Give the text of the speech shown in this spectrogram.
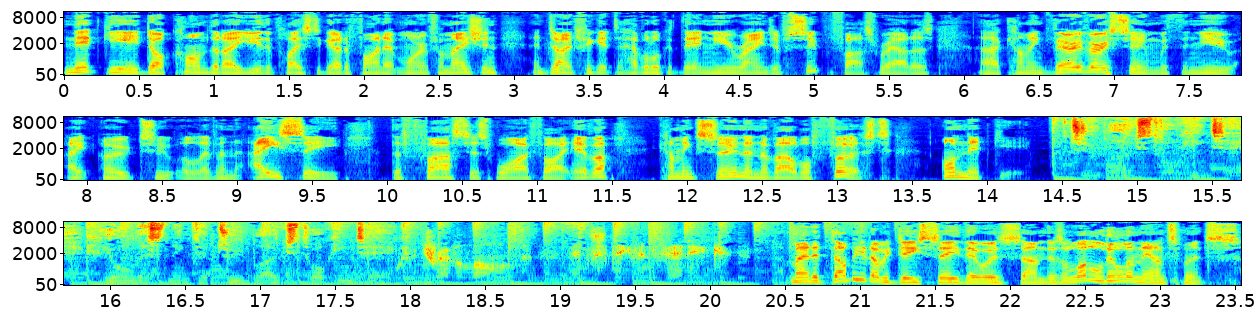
netgear.com.au, the place to go to find out more information. And don't forget to have a look at their new range of super fast routers uh, coming very, very soon with the new 802.11ac, the fastest Wi-Fi ever, coming soon and available first on Netgear. Two Blokes Talking Tech. You're listening to Two Blokes Talking Tech. With Trevor Long and Stephen Fenech. Mate, at WWDC there was um, there's a lot of little announcements,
